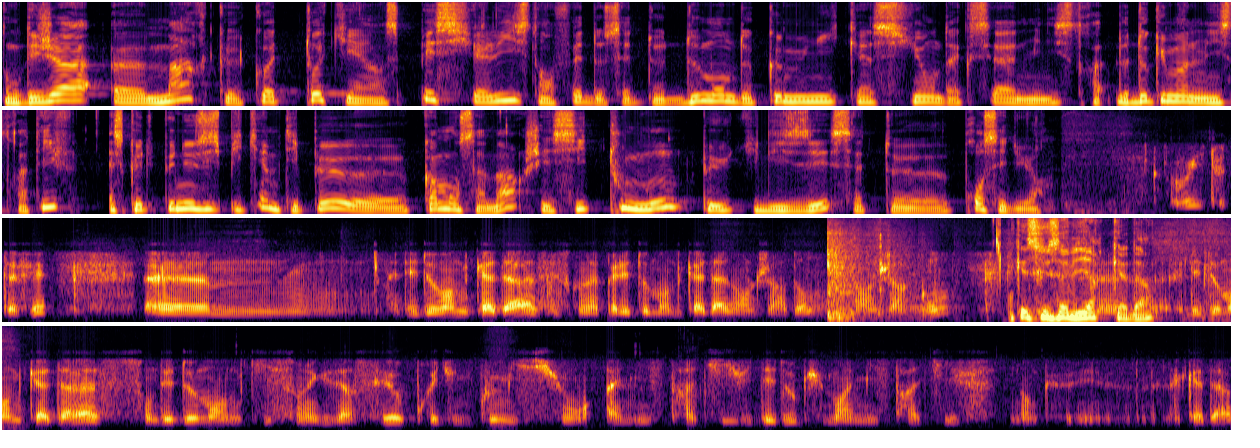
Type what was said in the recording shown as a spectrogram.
Donc déjà, euh, Marc, toi qui es un spécialiste en fait de cette demande de communication d'accès de documents administratifs, est-ce que tu peux nous expliquer un petit peu comment ça marche et si tout le monde peut utiliser cette procédure? Tout à fait. Les demandes CADA, c'est ce qu'on appelle les demandes CADA dans le. Dans le jargon. Qu'est-ce que ça veut dire CADA Les demandes CADA sont des demandes qui sont exercées auprès d'une commission administrative des documents administratifs, donc euh, la CADA,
